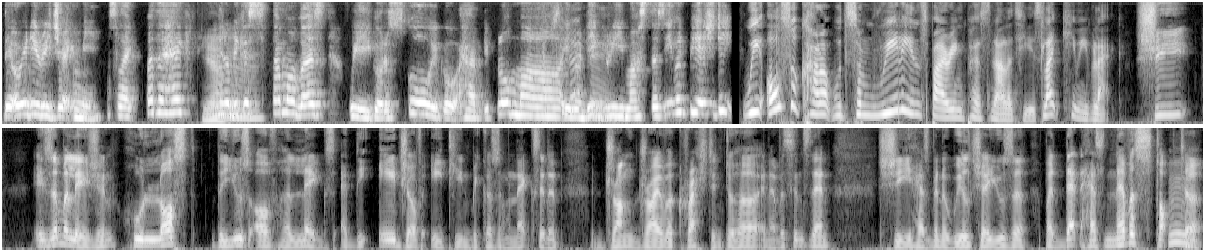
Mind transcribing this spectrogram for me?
they already reject me. It's like, what the heck? Yeah. You know, because some of us, we go to school, we go have diploma, you know, degree, masters, even PhD. We also caught up with some really inspiring personalities like Kimi Black. She is a Malaysian who lost the use of her legs at the age of 18 because of an accident. A drunk driver crashed into her, and ever since then, she has been a wheelchair user. But that has never stopped her.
